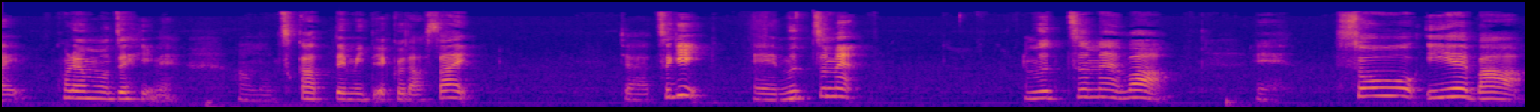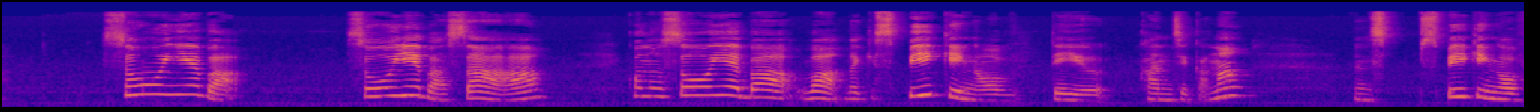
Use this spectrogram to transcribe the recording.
い。これもぜひねあの使ってみてください。じゃあ次、えー、6つ目。6つ目は、え、そういえばそういえばそういえばさこのそういえばは、like speaking of っていう感じかな。speaking of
